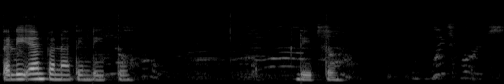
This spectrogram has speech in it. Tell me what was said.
talian pa natin dito. Dito. Which words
